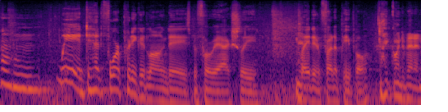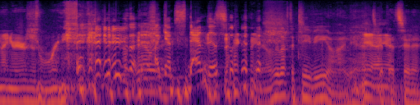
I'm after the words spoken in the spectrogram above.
We had four pretty good long days before we actually played in front of people. Like going to bed at night, your ears just ringing. I can't stand this. exactly. You know, we left the TV on. Yeah, Yeah, it's got yeah. that sort of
